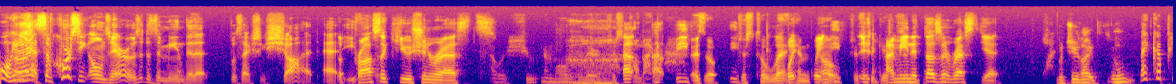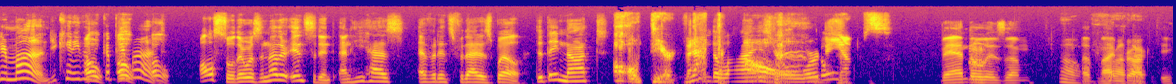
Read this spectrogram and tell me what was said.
Well, he, yes, of course he owns arrows. It doesn't mean that it was actually shot at The Ethan. prosecution rests. I was shooting him over there just, Uh, to, uh, beef, as a, just to let Wait, him wait, know. it- just to it- give I mean, it doesn't rest yet. Would you like? ooh, Make up your mind. You can't even Oh, make up your oh, mind. oh. Also, there was another incident, and he has evidence for that as well. Did they not Oh dear, vandalize your portal? vandalism Oh, of my brother. property.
